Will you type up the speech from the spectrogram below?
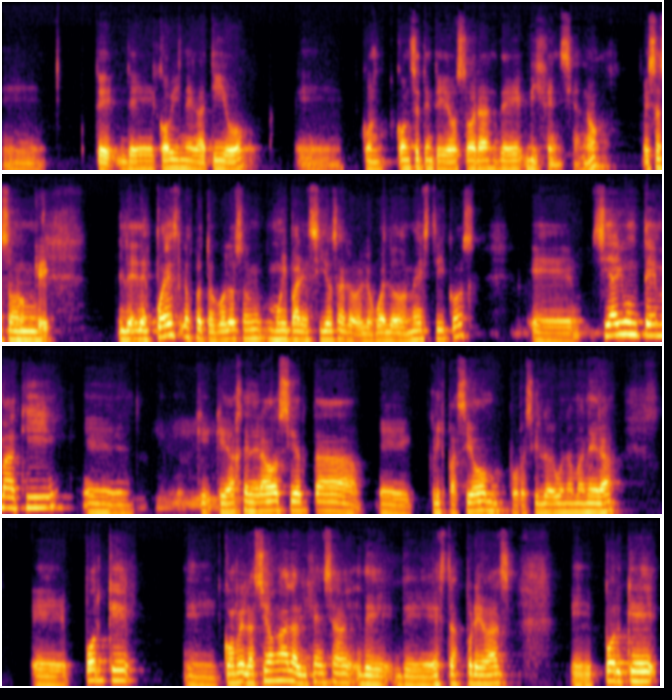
eh, de, COVID negativo con, con, 72 horas de vigencia, ¿no? Esas son... después los protocolos son muy parecidos a los vuelos domésticos. si hay un tema aquí que, que, ha generado cierta crispación, por decirlo de alguna manera, eh, porque eh, con relación a la vigencia de, estas pruebas, eh, porque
